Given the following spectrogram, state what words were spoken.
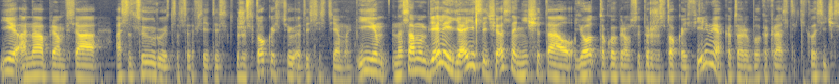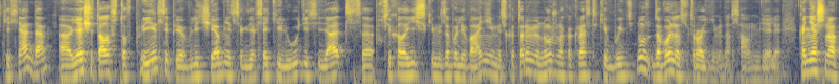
И она прям вся ассоциируется со всей этой жестокостью этой системы. И на самом деле я, если честно, не считал ее такой прям супер жестокой фильме, который был как раз-таки классически снят, да. А, я считал, что в принципе в лечебнице, где всякие люди сидят с психологическими заболеваниями, с которыми нужно как раз-таки быть, ну, довольно строгими на самом деле. Конечно,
